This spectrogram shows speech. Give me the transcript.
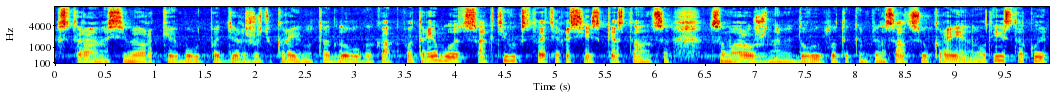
страны «семерки» будут поддерживать Украину так долго, как потребуется. Активы, кстати, российские останутся замороженными до выплаты компенсации Украины. Вот есть такой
